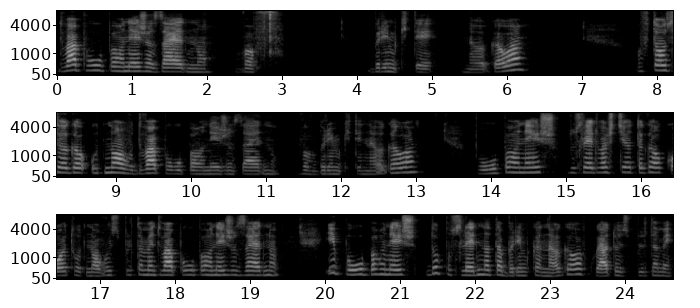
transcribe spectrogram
два полупълнежа заедно в бримките на ъгъла. В този ъгъл отново два полупълнежа заедно в бримките на ъгъла. Полупълнеж до следващия ъгъл, който отново изплитаме два полупълнежа заедно. И полупълнеж до последната бримка на ъгъла, в която изплитаме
